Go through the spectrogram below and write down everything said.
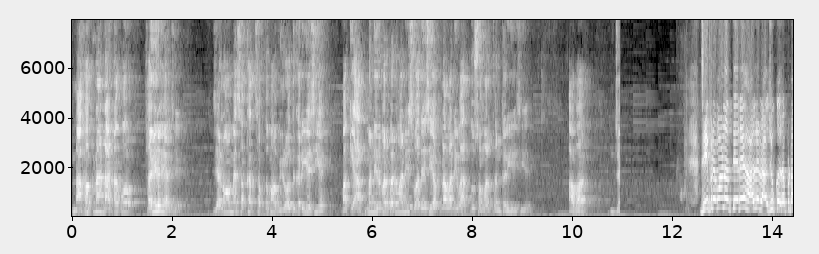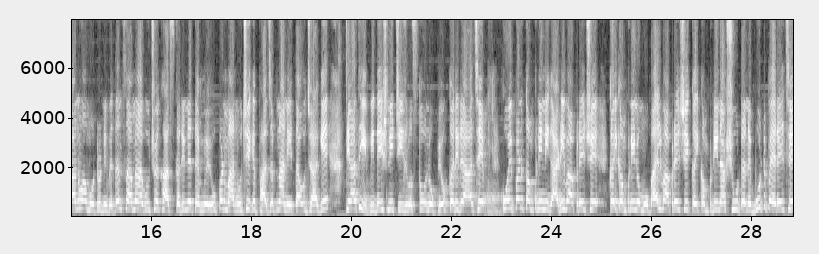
નાહકના નાટકો થઈ રહ્યા છે, જેનો અમે સખત શબ્દોમાં વિરોધ કરીએ છીએ. બાકી આત્મનિર્ભર બનવાની, સ્વદેશી અપનાવવાની વાતનું સમર્થન કરીએ છીએ. આભાર. જે પ્રમાણે અત્યારે હાલ રાજુ કરપડાનું આ મોટું નિવેદન સામે આવ્યું છે, ખાસ કરીને તેમનું એવું પણ માનવું છે કે ભાજપના નેતાઓ જાગે ત્યાંથી વિદેશની ચીજ વસ્તુઓનો ઉપયોગ કરી રહ્યા છે. કોઈ પણ કંપનીની ગાડી વાપરે છે, કઈ કંપનીનો મોબાઈલ વાપરે છે, કઈ કંપનીના શૂટ અને બૂટ પહેરે છે,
